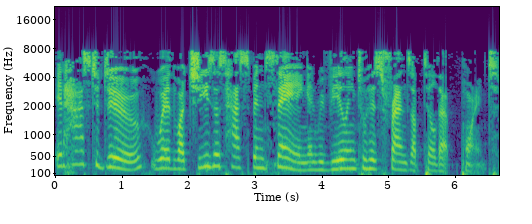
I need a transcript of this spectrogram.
It has to do with what Jesus has been saying and revealing to his friends up till that point.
